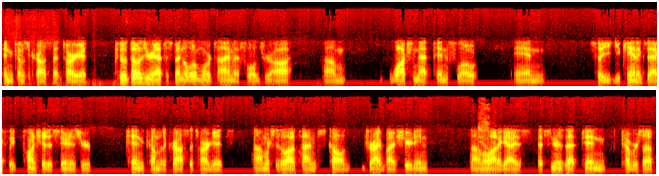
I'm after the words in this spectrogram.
pin comes across that target. Because with those, you're gonna have to spend a little more time at full draw, um, watching that pin float, and so you, you can't exactly punch it as soon as your pin comes across the target, um, which is a lot of times called drive-by shooting. Um, A lot of guys, as soon as that pin covers up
